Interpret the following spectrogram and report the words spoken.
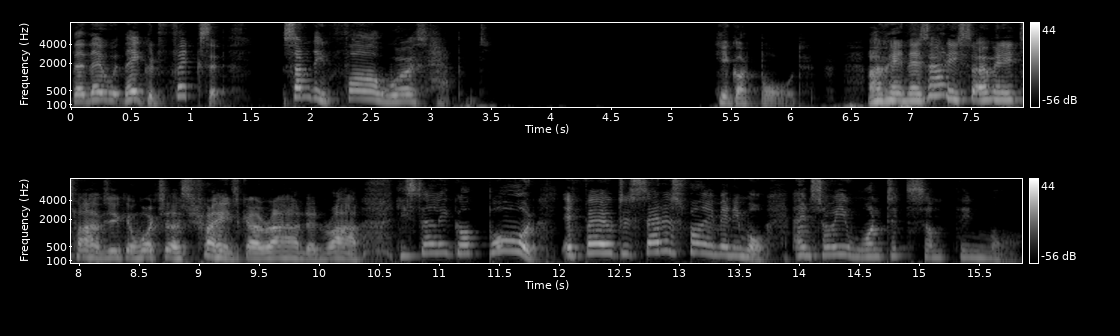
that they, they could fix it. Something far worse happened. He got bored. I mean, there's only so many times you can watch those trains go round and round. He suddenly got bored. It failed to satisfy him anymore. And so he wanted something more.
